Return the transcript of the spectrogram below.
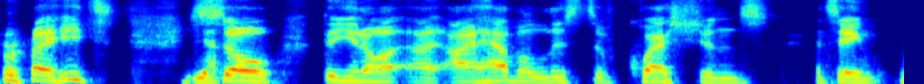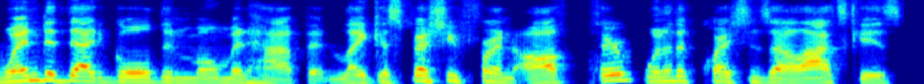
right? Yeah. So, the, you know, I, I have a list of questions and saying, when did that golden moment happen? Like, especially for an author, one of the questions I'll ask is,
